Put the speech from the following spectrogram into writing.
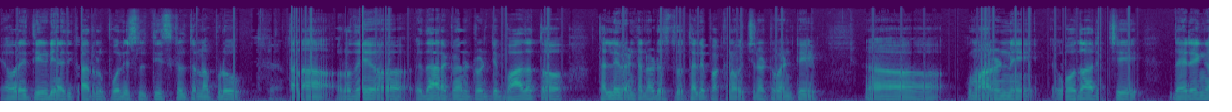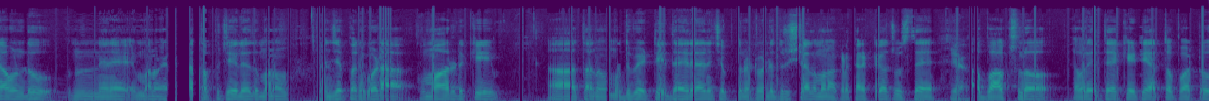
ఎవరైతే ఈడీ అధికారులు పోలీసులు తీసుకెళ్తున్నప్పుడు తన హృదయ విదారకమైనటువంటి బాధతో తల్లి వెంట నడుస్తూ తల్లి పక్కన వచ్చినటువంటి కుమారుణ్ణి ఓదార్చి ధైర్యంగా ఉండు నేనే మనం ఎక్కడ తప్పు చేయలేదు మనం అని చెప్పని కూడా కుమారుడికి తను ముద్దు పెట్టి ధైర్యాన్ని చెప్తున్నటువంటి దృశ్యాలు మనం అక్కడ కరెక్ట్గా చూస్తే. ఆ బాక్స్లో ఎవరైతే కేటీఆర్తో పాటు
